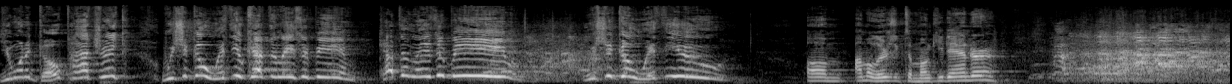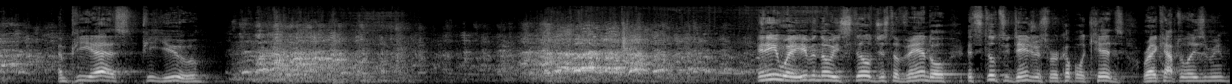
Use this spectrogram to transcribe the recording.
You want to go, Patrick? We should go with you, Captain Laserbeam. Captain Laserbeam, we should go with you. Um, I'm allergic to monkey dander. and P.S. P.U. Anyway, even though he's still just a vandal, it's still too dangerous for a couple of kids, right, Captain Laserbeam?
